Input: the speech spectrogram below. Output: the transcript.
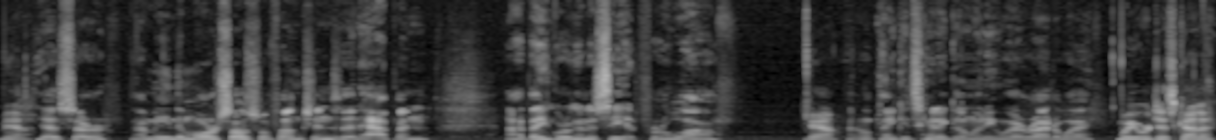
Yeah. Yes, sir. I mean, the more social functions that happen, I think we're going to see it for a while. Yeah. I don't think it's going to go anywhere right away. we were just kind of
